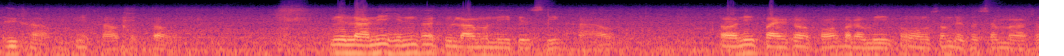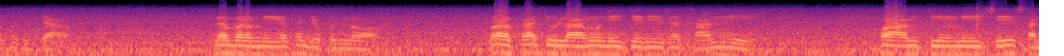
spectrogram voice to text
สีขาวสีขาวถูกต้อง เวลานี้เห็นพระจุลามณีเป็นสีขาว ตอนนี้ไปก็ขอบารมีพระองค์สมเด็จพระสัมมาสัมพุทธเจ้า และบารมีของท่านอยู่คุณนอว่าพระจุลามุนีเจดียสถานนี้ความจริงมีสีสัน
